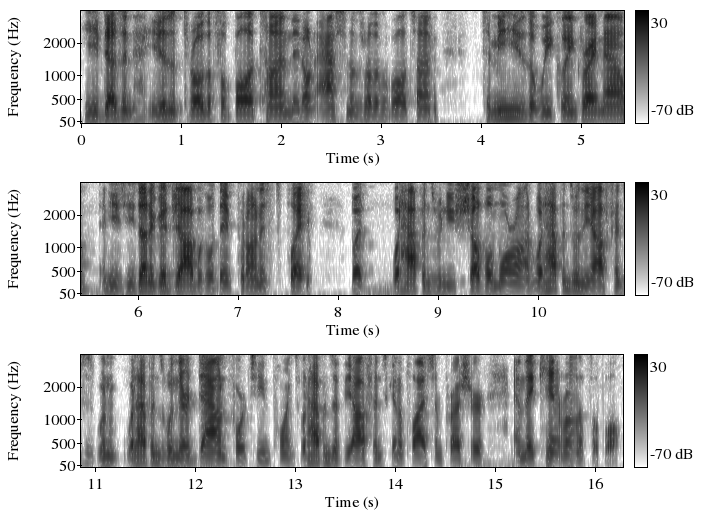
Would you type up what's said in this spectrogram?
He doesn't he doesn't throw the football a ton. They don't ask him to throw the football a ton to me, he's the weak link right now, and he's he's done a good job with what they've put on his plate. But what happens when you shovel more on? What happens when the offense is when what happens when they're down 14 points? What happens if the offense can apply some pressure and they can't run the football?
